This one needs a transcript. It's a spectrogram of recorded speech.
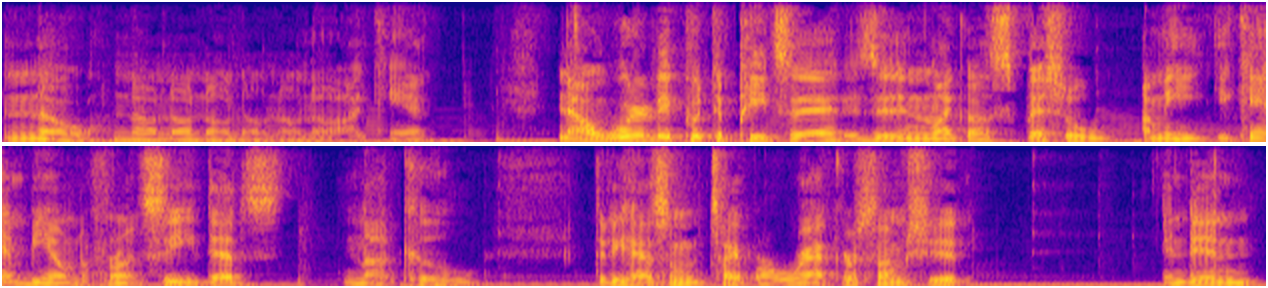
No, no, no, no, no, no, no. I can't. Now, where do they put the pizza at? Is it in like a special? I mean, you can't be on the front seat. That's not cool. Did he have some type of rack or some shit? And then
